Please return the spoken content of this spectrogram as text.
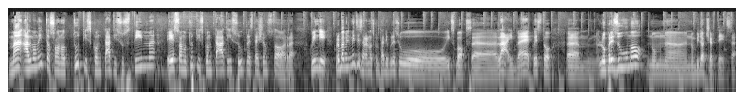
Ma al momento sono tutti scontati su Steam e sono tutti scontati su PlayStation Store. Quindi probabilmente saranno scontati pure su Xbox uh, Live. Eh? Questo um, lo presumo, non, uh, non vi do certezza.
